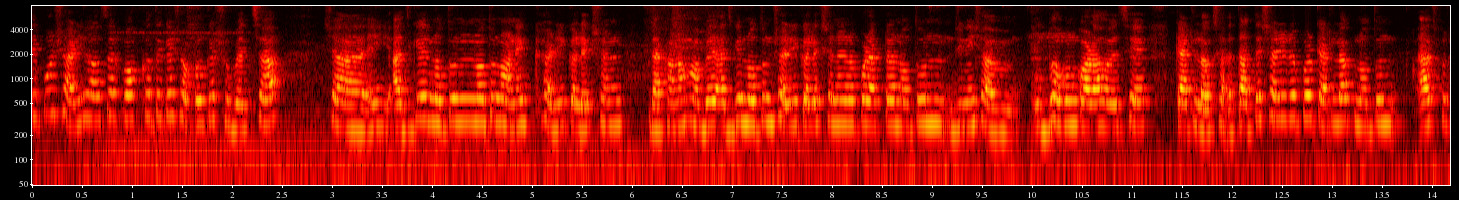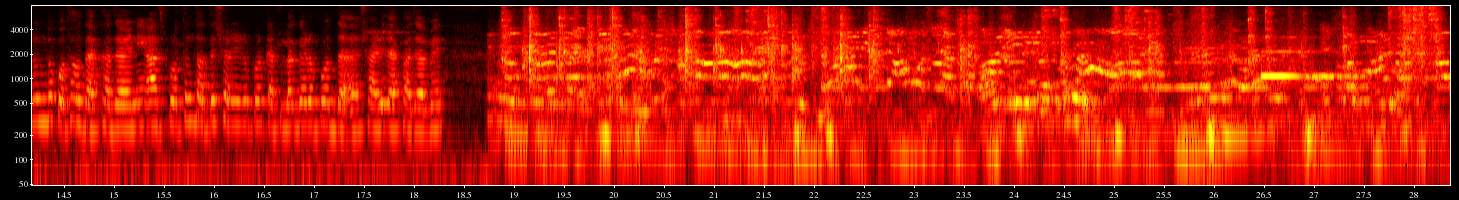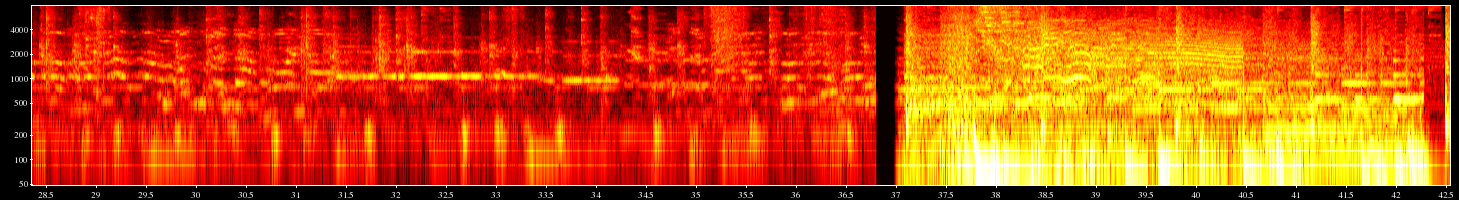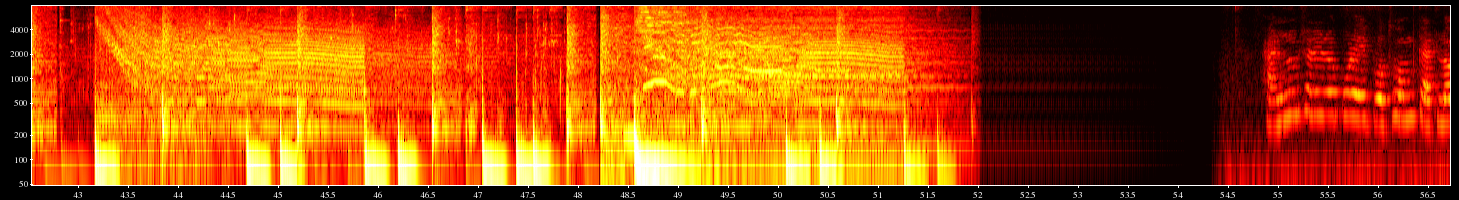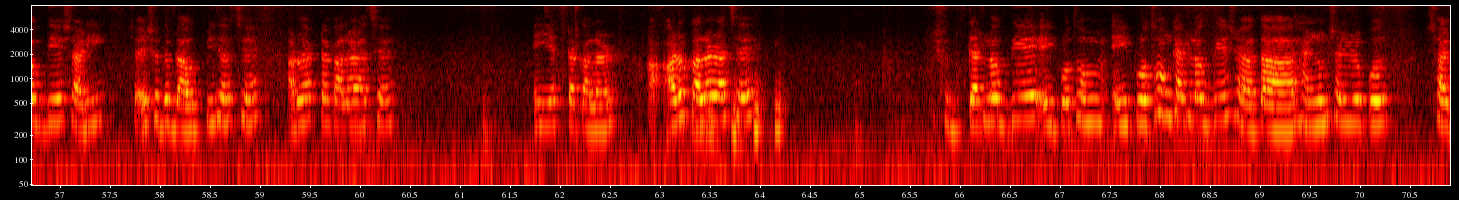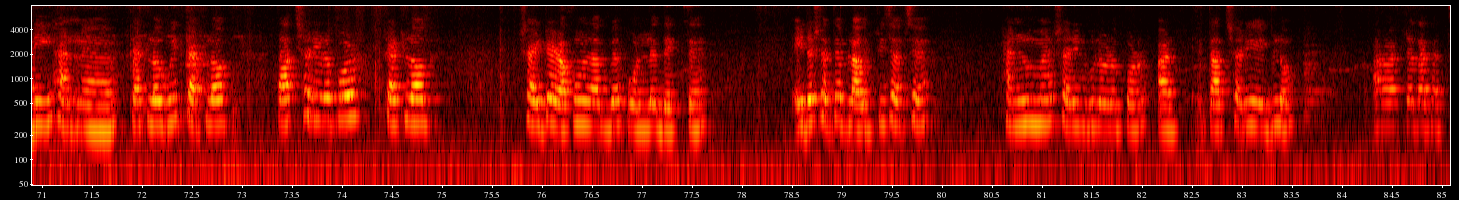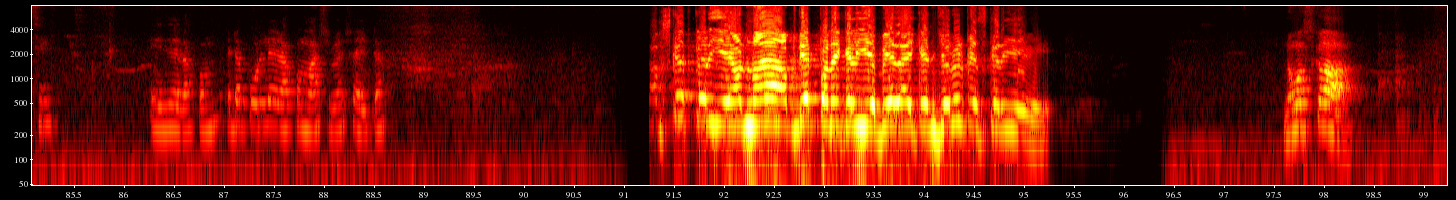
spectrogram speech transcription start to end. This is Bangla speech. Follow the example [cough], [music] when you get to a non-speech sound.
শান্তিপুর শাড়ি হাউসের পক্ষ থেকে সকলকে শুভেচ্ছা। এই আজকে নতুন নতুন অনেক শাড়ির কালেকশন দেখানো হবে। আজকে নতুন শাড়ির কালেকশনের ওপর একটা নতুন জিনিস উদ্ভাবন করা হয়েছে ক্যাটলগ তাঁতের শাড়ির ওপর ক্যাটলগ নতুন, আজ পর্যন্ত কোথাও দেখা যায়নি। আজ প্রথম তাঁতের শাড়ির ওপর ক্যাটলগের ওপর শাড়ি দেখা যাবে। হ্যান্ডলুম দিয়ে শাড়ি, শাড়ির সাথে ব্লাউজ পিস আছে আরও একটা কালার আছে। এই একটা কালার আরও কালার আছে। ক্যাটলগ দিয়ে, এই প্রথম এই প্রথম ক্যাটলগ দিয়ে তা হ্যান্ডলুম শাড়ির ওপর শাড়ি ক্যাটলগ উইথ ক্যাটলগ তাঁত শাড়ির ওপর ক্যাটলগ শাড়িটা এরকম লাগবে পরলে দেখতে। এইটার সাথে ব্লাউজ পিস আছে হ্যান্ডলুমের শাড়িগুলোর ওপর, আর তাঁত শাড়ি এইগুলো। আরও একটা দেখাচ্ছি। এই যে এরকম এটা পরলে এরকম আসবে শাড়িটা सब्सक्राइब करिए और नया अपडेट पाने के लिए बेल आइकन जरूर प्रेस करिए নমস্কার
